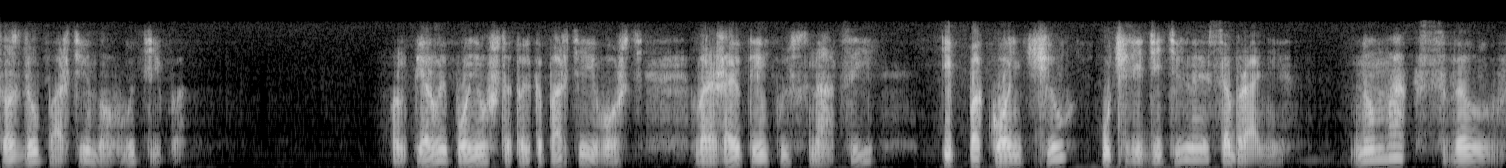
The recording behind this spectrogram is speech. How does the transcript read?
создал партию нового типа. Он первый понял, что только партия и вождь выражают импульс нации, и покончил учредительное собрание. Но Максвелл в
